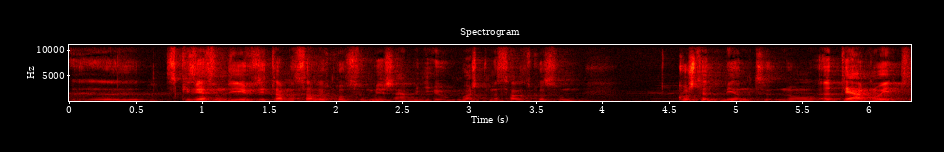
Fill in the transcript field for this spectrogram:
Uh, se quisesse um dia visitar uma sala de consumo, eu já eu mostro na sala de consumo constantemente, no, até à noite,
